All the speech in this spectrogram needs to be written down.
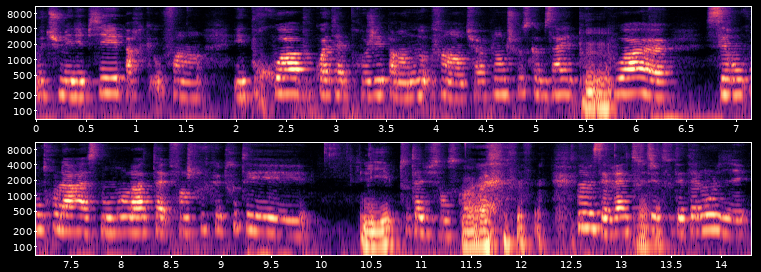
où tu mets les pieds, par, enfin, et pourquoi, pourquoi tel projet par un autre, enfin tu as plein de choses comme ça, et Mhm. pourquoi euh, ces rencontres-là, à ce moment-là, enfin je trouve que tout est Lié. Tout a du sens, quoi. Ouais. non, mais c'est vrai, tout est, tout est tellement lié.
